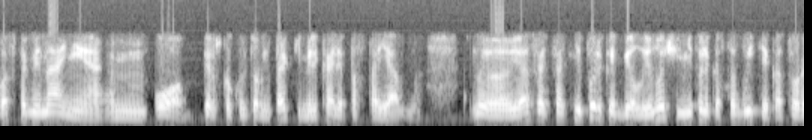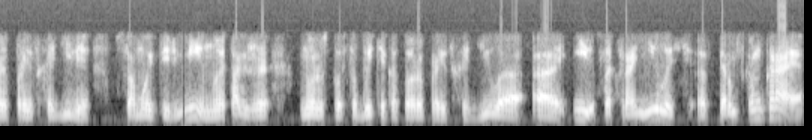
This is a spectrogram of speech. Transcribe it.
воспоминания э, о Пермском культурном проекте мелькали постоянно. Ну, э, я сказать, кстати, не только «Белые ночи», не только события, которые происходили самой Перми, но и также множество событий, которые происходило э, и сохранилось в Пермском крае.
